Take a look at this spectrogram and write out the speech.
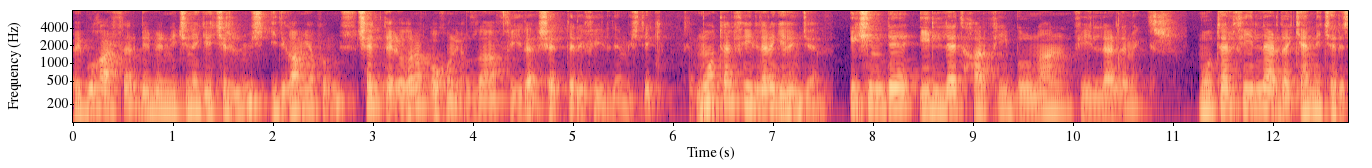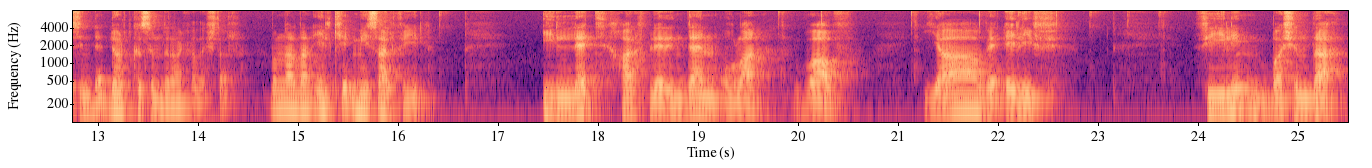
ve bu harfler birbirinin içine geçirilmiş, idgam yapılmış, şeddeli olarak okunuyor. Muzaf fiile şeddeli fiil demiştik. Mu'tel fiillere gelince içinde illet harfi bulunan fiiller demektir. Mutel fiiller de kendi içerisinde dört kısımdır arkadaşlar. Bunlardan ilki misal fiil. İllet harflerinden olan vav, ya ve elif fiilin başında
